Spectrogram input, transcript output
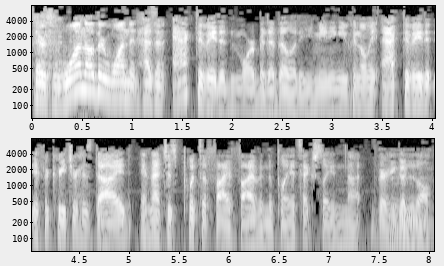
There's one other one that has an activated morbid ability, meaning you can only activate it if a creature has died, and that just puts a 5-5 into play. It's actually not very good at all. Mm.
